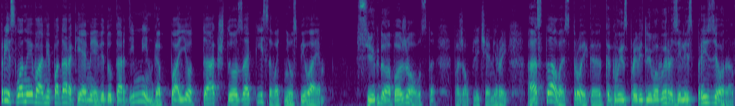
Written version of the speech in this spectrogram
«Присланный вами подарок, я имею в виду Карди Минга, поет так, что записывать не успеваем». «Всегда пожалуйста», — пожал плечами Рэй. «Осталась тройка, как вы справедливо выразились, призеров.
